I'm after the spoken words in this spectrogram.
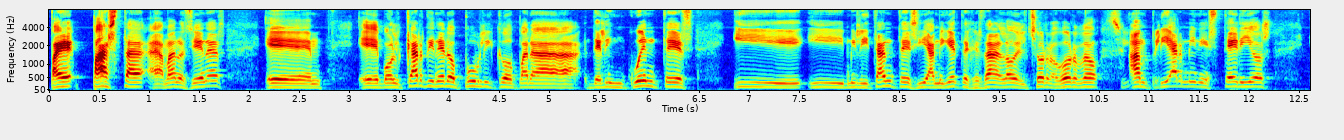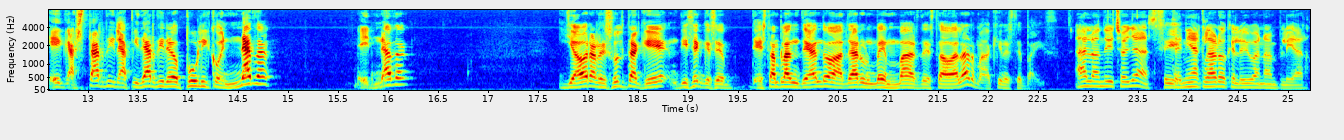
pa- pasta a manos llenas, eh, eh, volcar dinero público para delincuentes y, y militantes y amiguetes que están al lado del chorro gordo, ampliar ministerios, eh, gastar, dilapidar dinero público en nada, en nada. Y ahora resulta que dicen que se están planteando a dar un mes más de estado de alarma aquí en este país. Ah, lo han dicho ya. Sí. Tenía claro que lo iban a ampliar.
